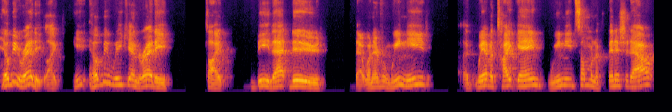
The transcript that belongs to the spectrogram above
he'll be ready like he, he'll be weekend ready to like be that dude that whenever we need we have a tight game we need someone to finish it out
